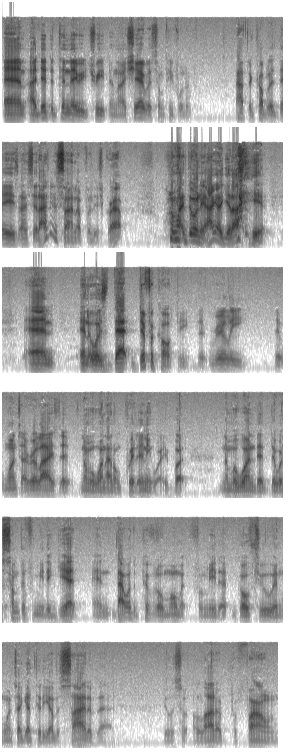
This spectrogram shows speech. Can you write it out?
and I did the 10-day retreat, and I shared with some people the after a couple of days, I said, I didn't sign up for this crap. What am I doing here? I got to get out of here. And, and it was that difficulty that really, that once I realized that, number one, I don't quit anyway, but number one, that there was something for me to get. And that was a pivotal moment for me to go through. And once I got to the other side of that, there was a lot of profound,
